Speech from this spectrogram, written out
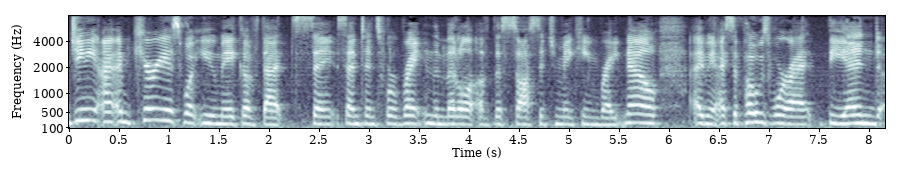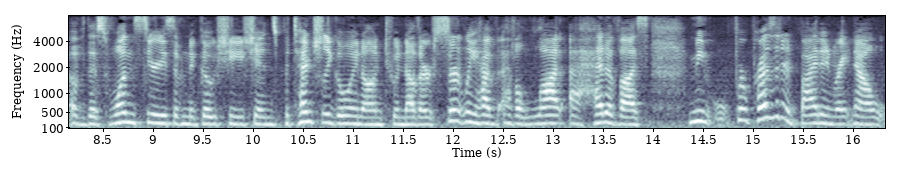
Jeannie, I- am curious what you make of that se- sentence. We're right in the middle of the sausage making right now. I mean, I suppose we're at the end of this one series of negotiations, potentially going on to another. Certainly have, have a lot ahead of us. I mean, for President Biden right now,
